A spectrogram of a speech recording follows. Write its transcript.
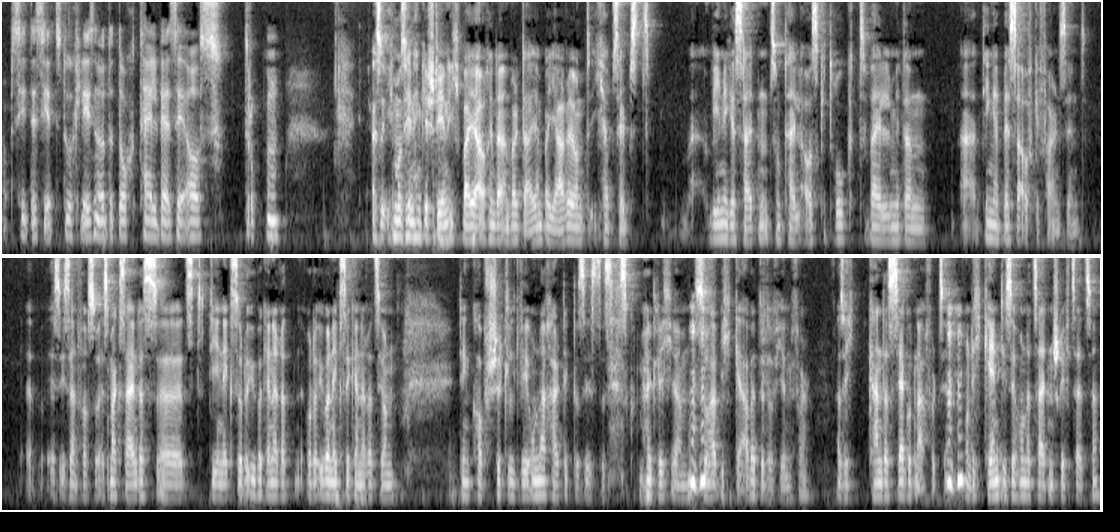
ob sie das jetzt durchlesen oder doch teilweise ausdrucken. Also ich muss Ihnen gestehen, ich war ja auch in der Anwaltei ein paar Jahre und ich habe selbst wenige Seiten zum Teil ausgedruckt, weil mir dann äh, Dinge besser aufgefallen sind. Äh, es ist einfach so. Es mag sein, dass äh, jetzt die nächste oder, oder übernächste Generation den Kopf schüttelt, wie unnachhaltig das ist. Das ist gut möglich. Ähm, mhm. So habe ich gearbeitet auf jeden Fall. Also ich kann das sehr gut nachvollziehen. Mhm. Und ich kenne diese 100 Seiten Schriftsätze.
